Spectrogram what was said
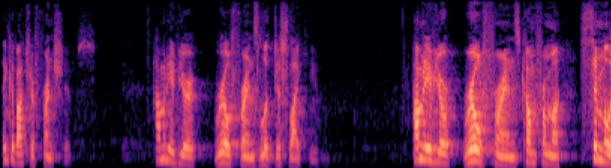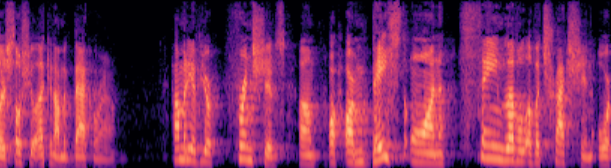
Think about your friendships. How many of your real friends look just like you? How many of your real friends come from a similar socioeconomic background? How many of your friendships um, are, are based on same level of attraction or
